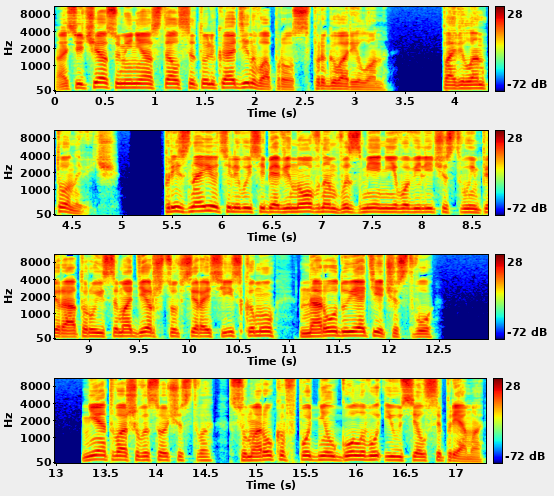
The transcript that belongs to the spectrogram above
«А сейчас у меня остался только один вопрос», — проговорил он. «Павел Антонович, признаете ли вы себя виновным в измене его величеству императору и самодержцу всероссийскому, народу и отечеству?» «Нет, ваше высочество», — Сумароков поднял голову и уселся прямо.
